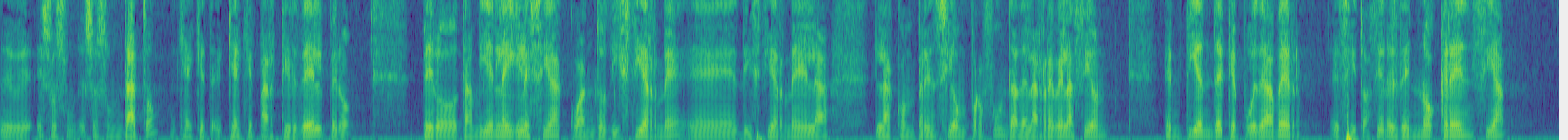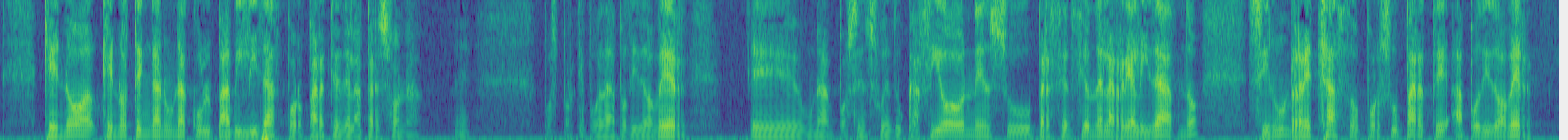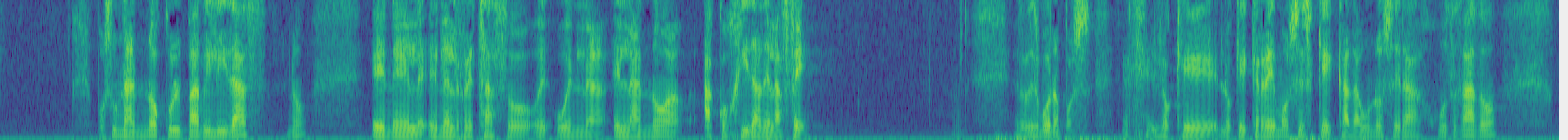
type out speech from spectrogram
eh, eso, es un, eso es un dato que hay que, que hay que partir de él, pero pero también la Iglesia cuando discierne, eh, la, la, comprensión profunda de la revelación, entiende que puede haber eh, situaciones de no creencia que no, que no tengan una culpabilidad por parte de la persona. Pues porque pueda podido haber eh, una pues en su educación, en su percepción de la realidad, ¿no? Sin un rechazo por su parte ha podido haber pues una no culpabilidad, ¿no? En el, en el rechazo o en la, en la no acogida de la fe. Entonces, bueno, pues lo que, lo que creemos es que cada uno será juzgado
